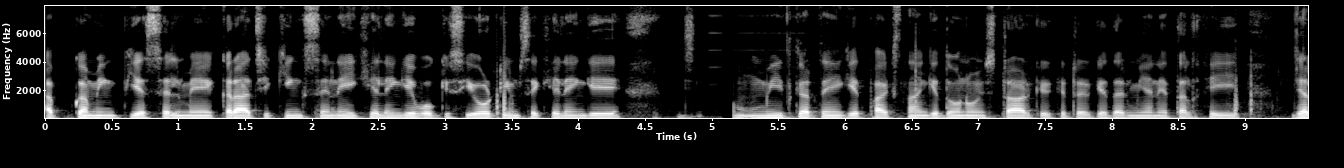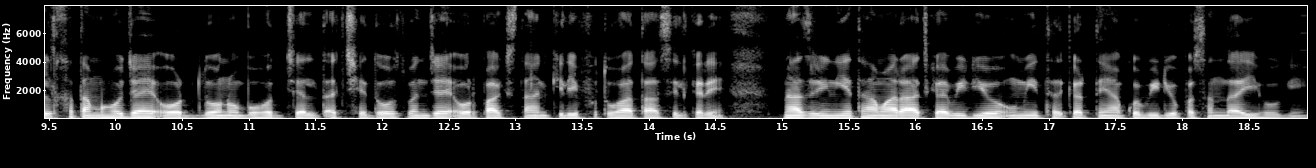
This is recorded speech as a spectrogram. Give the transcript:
अपकमिंग पीएसएल में कराची किंग्स से नहीं खेलेंगे, वो किसी और टीम से खेलेंगे। उम्मीद करते हैं कि पाकिस्तान के दोनों स्टार क्रिकेटर के दरमियान तलखी जल्द ख़त्म हो जाए और दोनों बहुत जल्द अच्छे दोस्त बन जाए और पाकिस्तान के लिए फतूहत हासिल करें। नाजरीन, ये था हमारा आज का वीडियो। उम्मीद करते हैं आपको वीडियो पसंद आई होगी।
